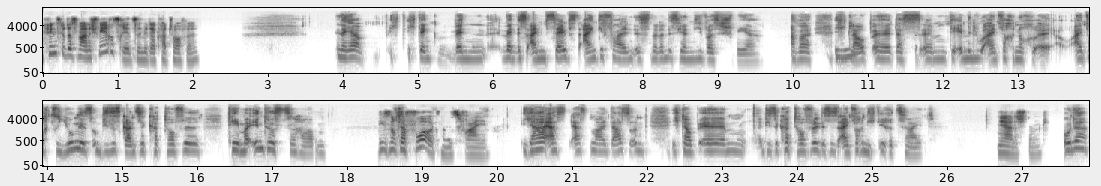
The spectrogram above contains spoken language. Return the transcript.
Findest du, das war ein schweres Rätsel mit der Kartoffel? Naja, ich, ich denke, wenn, wenn es einem selbst eingefallen ist, ne, dann ist ja nie was schwer. Aber ich Mhm. glaube, äh, dass ähm, die Emmylou einfach noch äh, einfach zu jung ist, um dieses ganze Kartoffelthema intus zu haben. Die ist noch Ich so vorurteilsfrei. ja, erst erst mal das und ich glaube, ähm, diese Kartoffel, das ist einfach nicht ihre Zeit, Ja, das stimmt. oder?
